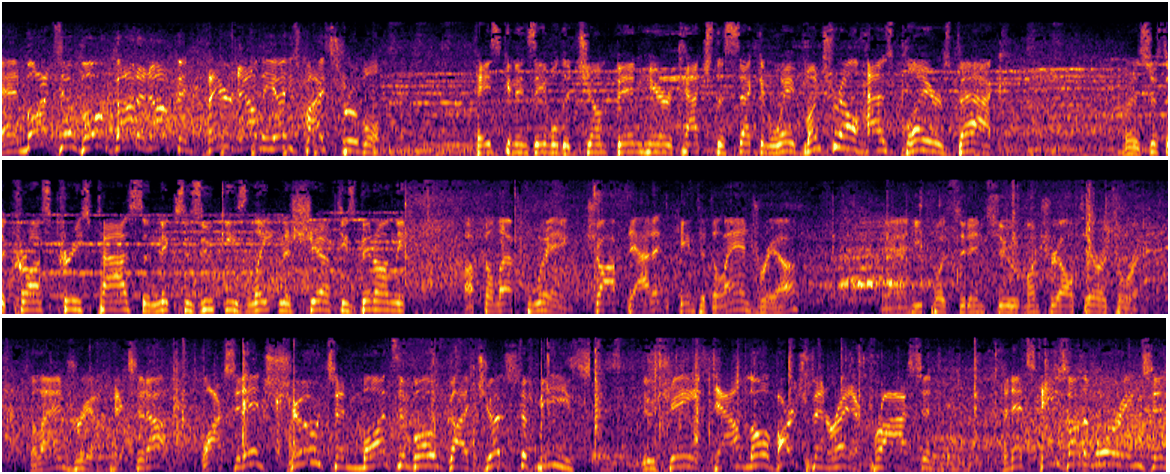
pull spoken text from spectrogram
And Montembeault got it enough and cleared down the ice by Struble. Heiskanen's able to jump in here, catch the second wave. Montreal has players back. When it's just a cross crease pass and Nick Suzuki's late in the shift. He's been on the up the left wing, chopped at it and came to Dellandrea, and he puts it into Montreal territory. Dellandrea picks it up, walks it in, shoots, and Montembeault got just a piece. Duchene down low, Marchment right across, and the net stays on the moorings, and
